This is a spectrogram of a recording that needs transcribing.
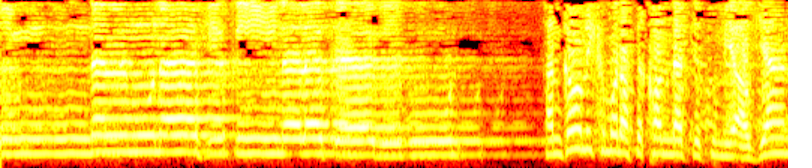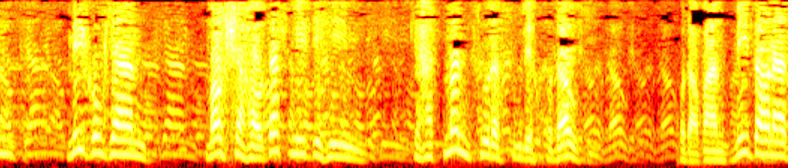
إن المنافقين لكاذبون. هنگامی که منافقان نزد تو می آیند می‌گویند ما شهادت می‌دهیم که حتما تو رسول خدایی خداوند می‌داند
